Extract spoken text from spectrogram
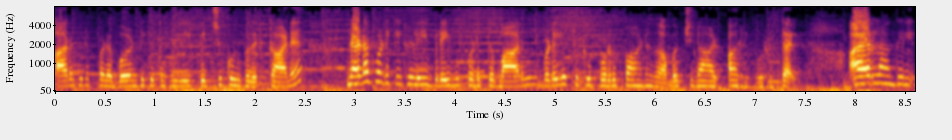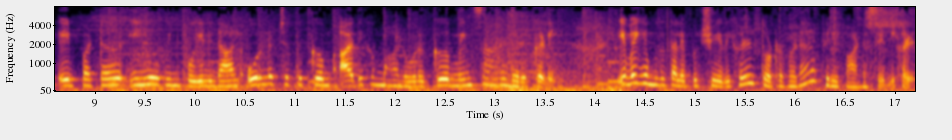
அறவிடப்பட வேண்டிய தொகையை பெற்றுக் கொள்வதற்கான நடவடிக்கைகளை விரைவுபடுத்துமாறு விடயத்துக்கு பொறுப்பான அமைச்சினால் அறிவுறுத்தல். அயர்லாந்தில் ஏற்பட்ட ஈயோவின் புயலினால் ஒரு லட்சத்துக்கும் அதிகமானோருக்கு மின்சார நெருக்கடி. இவை எமது தலைப்புச் செய்திகள். தொடர்பான விரிவான செய்திகள்.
